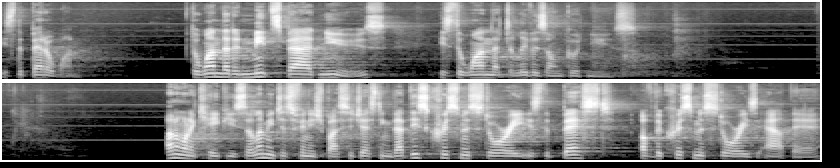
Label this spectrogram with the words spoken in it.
is the better one. The one that admits bad news is the one that delivers on good news. I don't want to keep you, so let me just finish by suggesting that this Christmas story is the best of the Christmas stories out there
